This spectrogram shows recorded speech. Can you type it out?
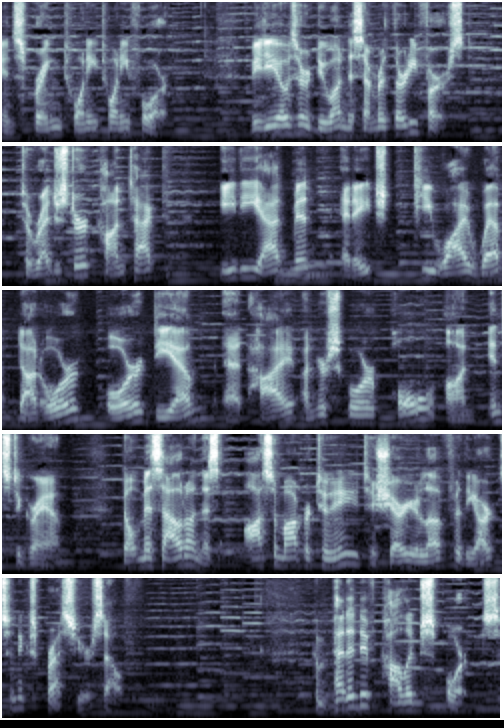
in spring 2024. Videos are due on December 31st. To register, contact edadmin at htyweb.org or DM at high underscore poll on Instagram. Don't miss out on this awesome opportunity to share your love for the arts and express yourself. Competitive college sports.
